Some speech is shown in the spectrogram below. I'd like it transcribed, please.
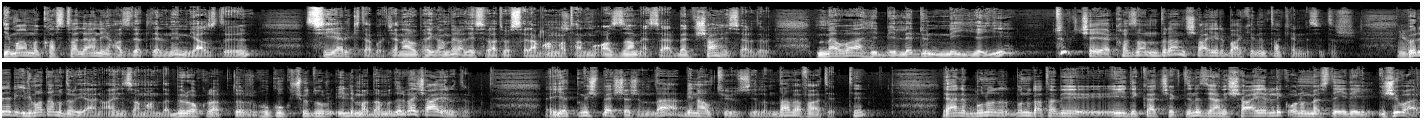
İmam-ı Kastalani Hazretlerinin yazdığı Siyer kitabı, Cenab-ı Peygamber aleyhissalatü vesselam anlatan muazzam eser, belki şah eserdir. Mevahibi ledünniyeyi Türkçe'ye kazandıran şair Baki'nin ta kendisidir. Böyle bir ilim adamıdır yani aynı zamanda. Bürokrattır, hukukçudur, ilim adamıdır ve şairdir. E, 75 yaşında 1600 yılında vefat etti. Yani bunu bunu da tabii iyi dikkat çektiniz. Yani şairlik onun mesleği değil, işi var.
